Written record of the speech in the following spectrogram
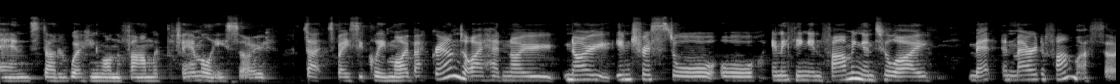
and started working on the farm with the family. So that's basically my background. I had no no interest or or anything in farming until I met and married a farmer. So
